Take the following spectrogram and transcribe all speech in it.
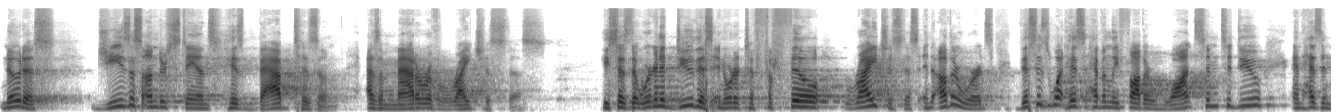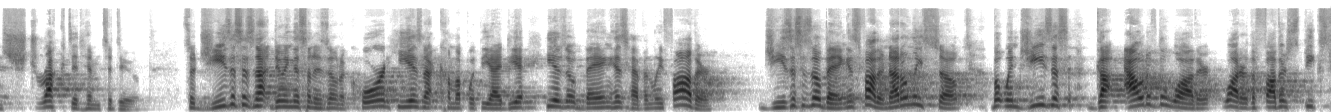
Notice, Jesus understands his baptism as a matter of righteousness. He says that we're going to do this in order to fulfill righteousness. In other words, this is what his heavenly Father wants him to do and has instructed him to do. So Jesus is not doing this on his own accord. He has not come up with the idea. He is obeying his heavenly Father. Jesus is obeying his Father. Not only so, but when Jesus got out of the water, water, the Father speaks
